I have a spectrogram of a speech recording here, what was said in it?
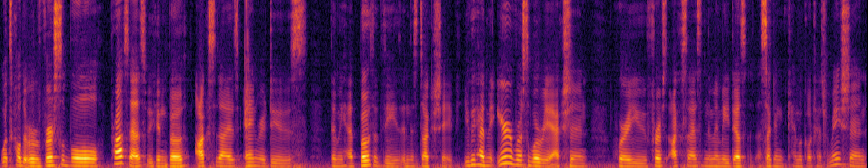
what's called a reversible process, we can both oxidize and reduce, then we have both of these in this duck shape. You can have an irreversible reaction where you first oxidize and then maybe does a second chemical transformation,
